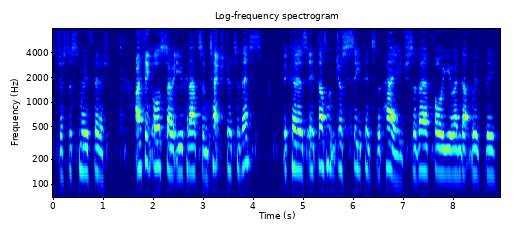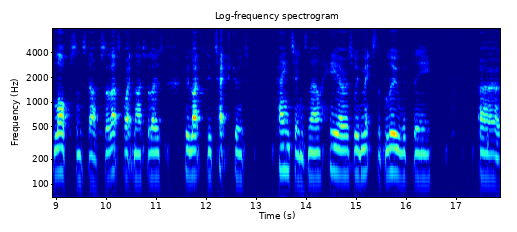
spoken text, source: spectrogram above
It's just a smooth finish. I think also you could add some texture to this because it doesn't just seep into the page so therefore you end up with these blobs and stuff so that's quite nice for those who like to do textured paintings. Now here as we mix the blue with the uh,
